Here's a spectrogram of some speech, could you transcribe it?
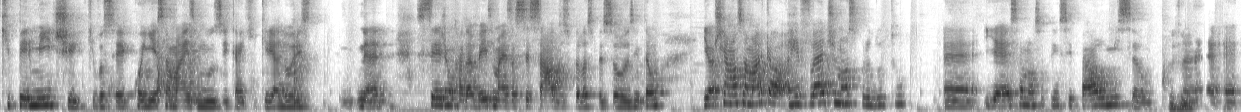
que permite que você conheça mais música e que criadores né, sejam cada vez mais acessados pelas pessoas. Então, e eu acho que a nossa marca ela reflete o nosso produto é, e é essa a nossa principal missão, uhum. né? É, é,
